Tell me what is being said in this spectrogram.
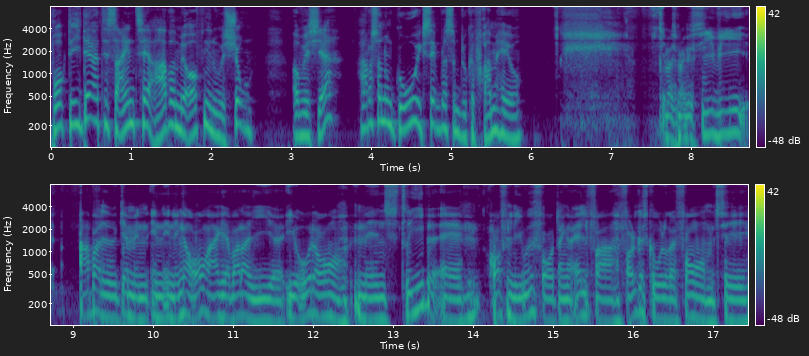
brugte I der design til at arbejde med offentlig innovation? Og hvis ja, har du så nogle gode eksempler, som du kan fremhæve? Jamen, altså man kan sige, at vi arbejdede gennem en, en, en længere årrække. Jeg var der i, øh, i otte år med en stribe af offentlige udfordringer, alt fra folkeskolereform til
